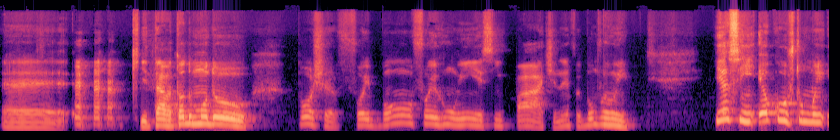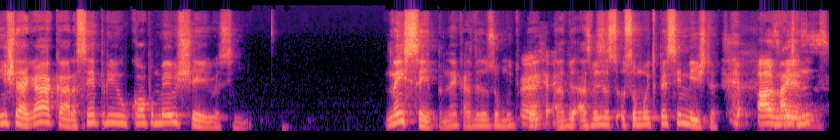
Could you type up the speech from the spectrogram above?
é, que tava todo mundo. Poxa, foi bom ou foi ruim esse empate, né? Foi bom ou foi ruim? E assim, eu costumo enxergar, cara, sempre o copo meio cheio, assim. Nem sempre, né? Que às vezes eu sou muito, é. às vezes eu sou muito pessimista. Às mas, vezes.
